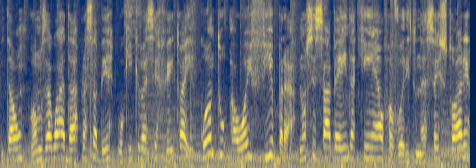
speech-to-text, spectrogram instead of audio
Então, vamos aguardar para saber o que, que vai ser feito aí. Quanto a Oi Fibra, não se sabe ainda quem é o favorito nessa história.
